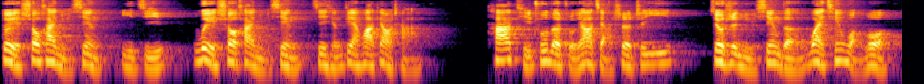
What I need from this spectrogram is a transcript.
对受害女性以及未受害女性进行电话调查。他提出的主要假设之一就是女性的外亲网络。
